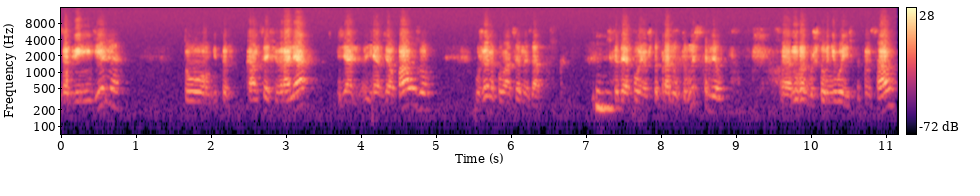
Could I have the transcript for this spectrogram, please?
за две недели, то где-то в конце февраля взял, я взял паузу уже на полноценный запуск. Mm-hmm. То есть, когда я понял, что продукт выстрелил, э, ну, как бы, что у него есть потенциал,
